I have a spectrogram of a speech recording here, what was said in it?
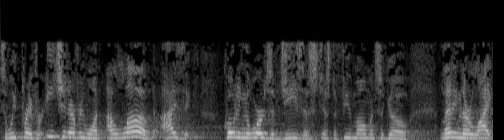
So we pray for each and every one. I loved Isaac quoting the words of Jesus just a few moments ago, letting their light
